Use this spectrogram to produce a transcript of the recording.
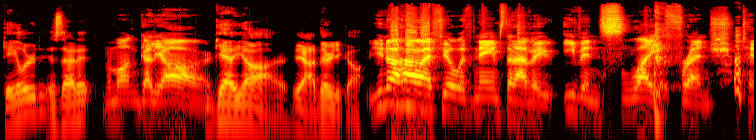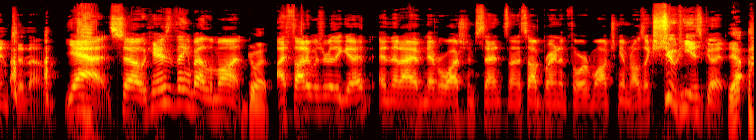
Gaylord, is that it? Lamont Gaillard. Gaillard. Yeah, there you go. You know how I feel with names that have a even slight French tint to them. Yeah. So here's the thing about Lamont. Go ahead. I thought it was really good, and then I have never watched him since. And I saw Brandon Thorne watching him, and I was like, "Shoot, he is good." Yeah.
